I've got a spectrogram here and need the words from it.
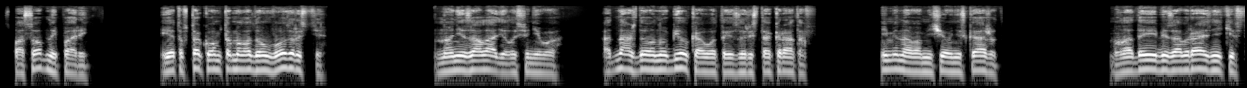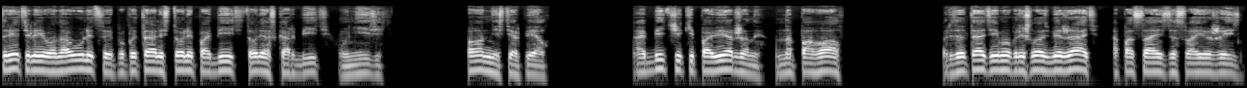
Способный парень. И это в таком-то молодом возрасте. Но не заладилось у него. Однажды он убил кого-то из аристократов. Имена вам ничего не скажут. Молодые безобразники встретили его на улице и попытались то ли побить, то ли оскорбить, унизить. Он не стерпел. Обидчики повержены, наповал. В результате ему пришлось бежать, опасаясь за свою жизнь.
